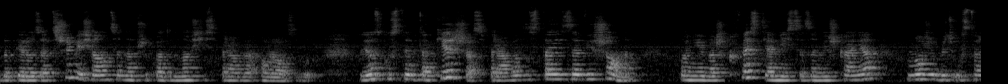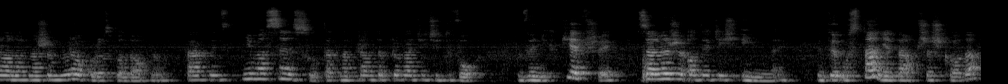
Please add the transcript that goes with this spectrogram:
Dopiero za trzy miesiące na przykład wnosi sprawę o rozwód. W związku z tym ta pierwsza sprawa zostaje zawieszona, ponieważ kwestia miejsca zamieszkania może być ustalona w naszym wyroku rozwodowym. Tak więc nie ma sensu tak naprawdę prowadzić dwóch. Wynik pierwszej zależy od jakiejś innej. Gdy ustanie ta przeszkoda,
